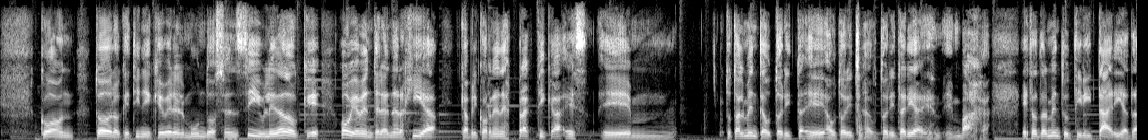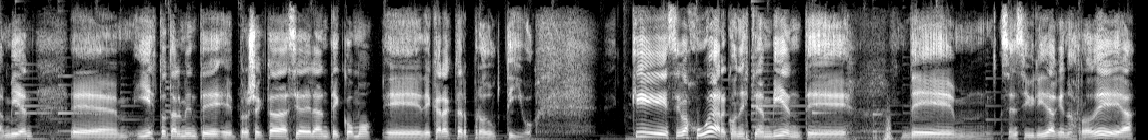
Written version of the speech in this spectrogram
con todo lo que tiene que ver el mundo sensible, dado que obviamente la energía capricorniana es práctica, es... Em, totalmente eh, autoritaria en, baja, es totalmente utilitaria también eh, y es totalmente eh, proyectada hacia adelante como de carácter productivo. ¿Qué se va a jugar con este ambiente de mm, sensibilidad que nos rodea?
